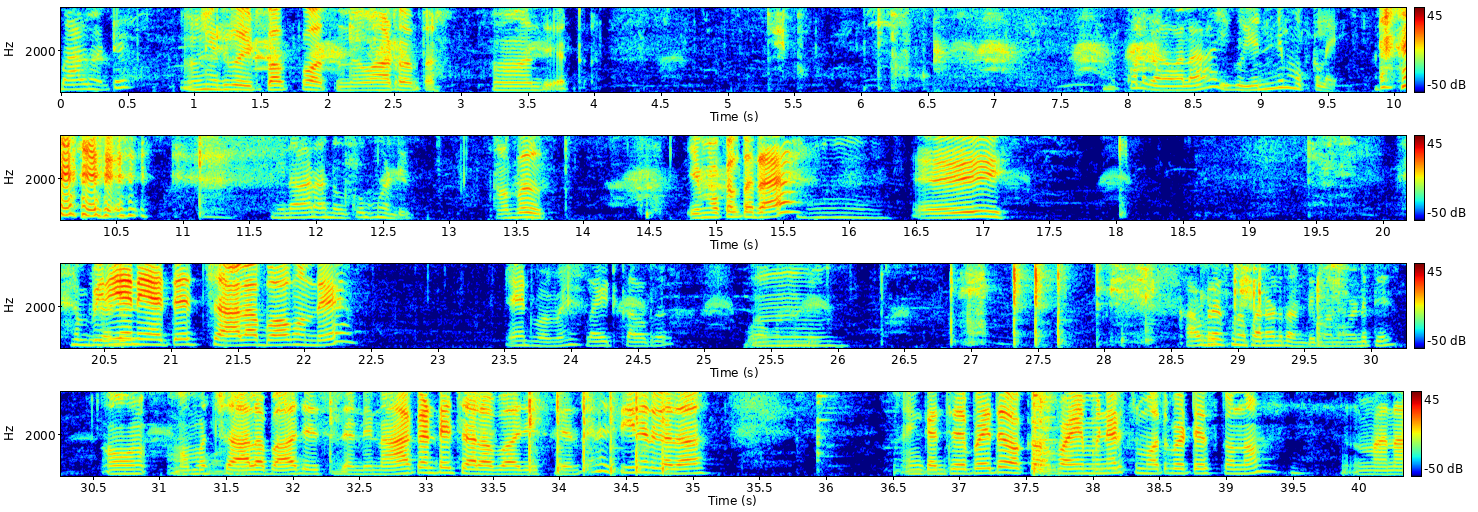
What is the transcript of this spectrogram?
ఉహు, ఇదిగో ఇటు పక్క పోతుంది వాటర్ అంతా. అది అట్ట. ముక్కలు కావాలా? ఇగో ఎన్ని ముక్కలే. మీ నాన్న నువ్వు కుమ్మండి. అబ్బో ఏ మొక్కలతోరా? బిర్యానీ అయితే చాలా బాగుంది. ఏంటి మమ్మీ? Light colour. కలర్ వేసుకున్న పని ఉండదండి మనం వండితే. అవును మా అమ్మ చాలా బాగా చేసిందండి నాకంటే చాలా బాగా చేసింది అంటే సీనియర్ కదా. ఇంకొంచేపు అయితే ఒక ఫైవ్ మినిట్స్ మూత పెట్టేసుకుందాం. మన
